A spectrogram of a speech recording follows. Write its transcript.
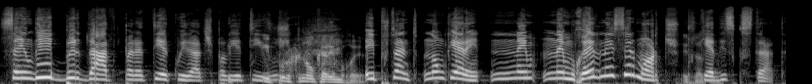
sem liberdade para ter cuidados paliativos. E porque não querem morrer. E, portanto, não querem nem, nem morrer nem ser mortos, Exatamente. porque é disso que se trata.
